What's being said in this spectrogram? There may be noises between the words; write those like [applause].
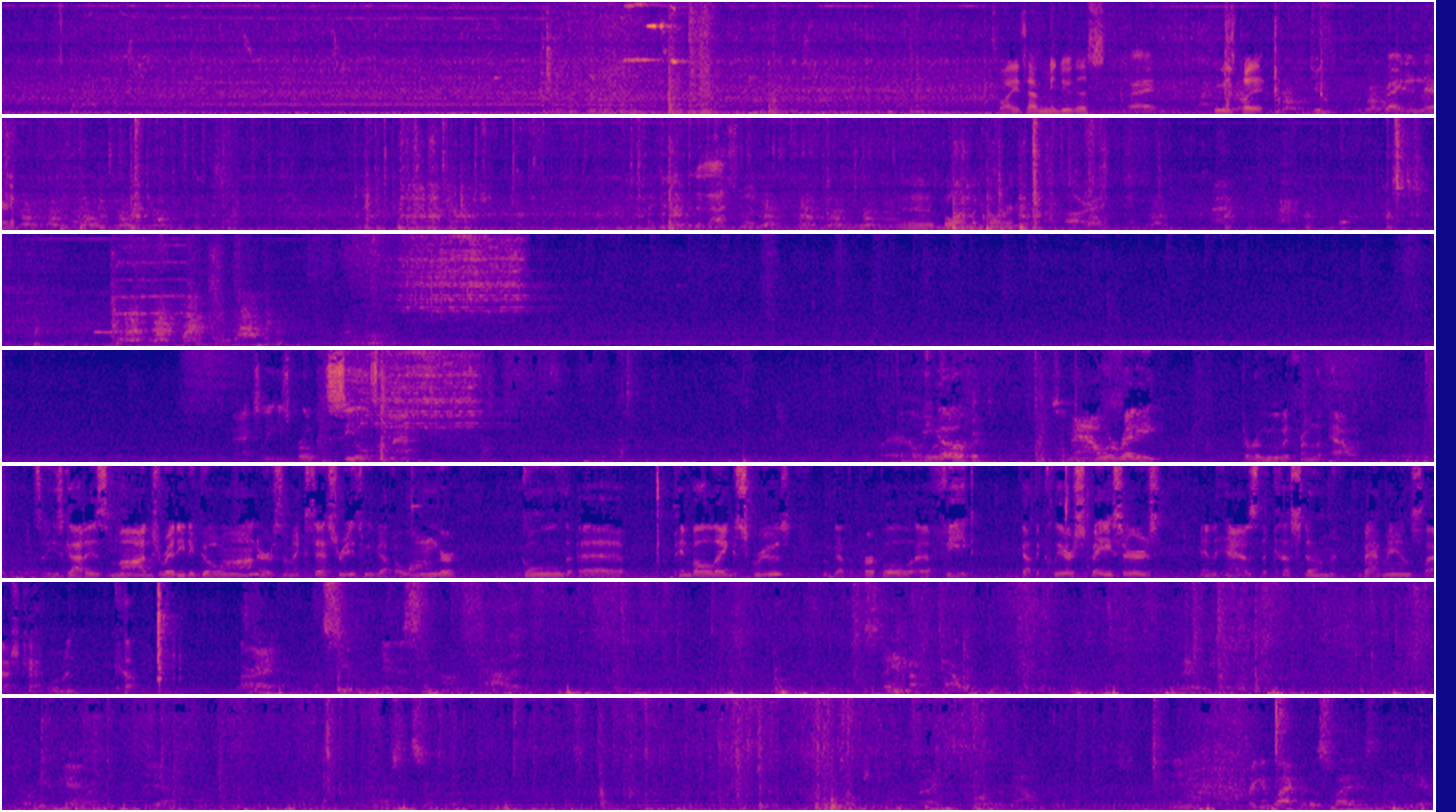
Why he's having me do this. All right. You can just put it. Just right in there? Yep. I delivered the last one. Uh, the one in the corner. All right. Actually, broke the seals on that. There we go. Perfect. So now we're ready to remove it from the pallet. So he's got his mods ready to go on, or some accessories. We've got the longer gold uh, pinball leg screws. We've got the purple uh, feet. Got the clear spacers, and has the custom Batman slash Catwoman cup. All right, let's see if we can get this thing on the pallet. Stand on the pallet. There we go. Don't need the camera. Yeah. Nice and slow. Right. Now. Any friggin' black widow spiders that might be there.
